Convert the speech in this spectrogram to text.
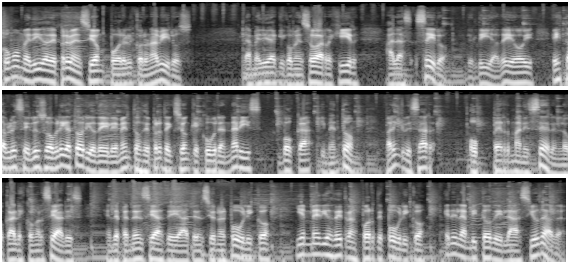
como medida de prevención por el coronavirus. La medida que comenzó a regir a las 0 del día de hoy establece el uso obligatorio de elementos de protección que cubran nariz, boca y mentón para ingresar o permanecer en locales comerciales, en dependencias de atención al público y en medios de transporte público en el ámbito de la ciudad.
